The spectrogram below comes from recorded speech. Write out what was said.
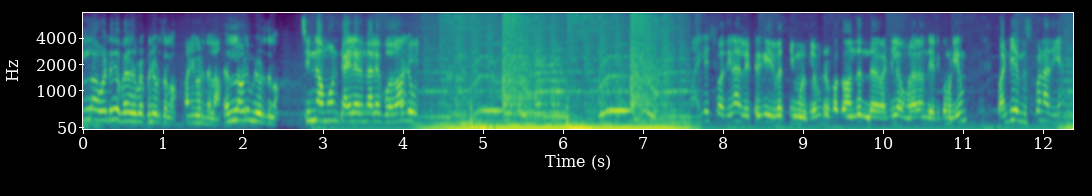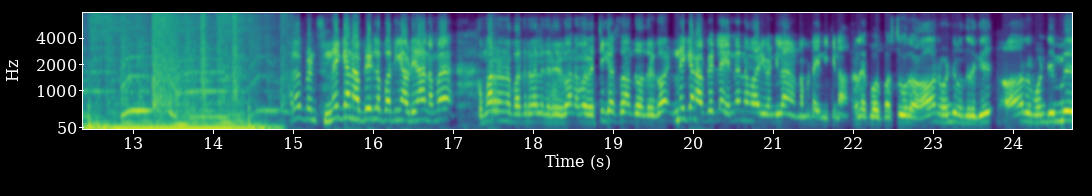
எல்லா வண்டியும் பண்ணி பண்ணி கொடுத்துடலாம். பண்ணி கொடுத்துடலாம். எல்லா வண்டியும் பண்ணி கொடுத்துடலாம். சின்ன அமௌண்ட் கையில இருந்தாலே போதும். மைலேஜ் பார்த்தீங்கன்னா லிட்டருக்கு இருபத்தி மூணு கிலோமீட்டர் பக்கம் வந்து இந்த வண்டியில உங்களால் வந்து எடுக்க முடியும். வண்டியை மிஸ் பண்ணாதீங்க. ஹலோ ஃப்ரெண்ட்ஸ் இன்னைக்கான அப்டேட்ல பாத்தீங்க அப்படின்னா நம்ம குமாரனை பார்த்துருந்தாலே தெரிஞ்சிருக்கோம். நம்ம வெற்றி காசு தான் வந்து வந்திருக்கோம். இன்னைக்கான அப்டேட்ல என்னென்ன மாதிரி வண்டிலாம் நம்மகிட்ட நிக்கணும் ஆனா இப்போ ஃபர்ஸ்ட் ஒரு ஆறு வண்டி வந்திருக்கு. ஆறு வண்டியுமே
